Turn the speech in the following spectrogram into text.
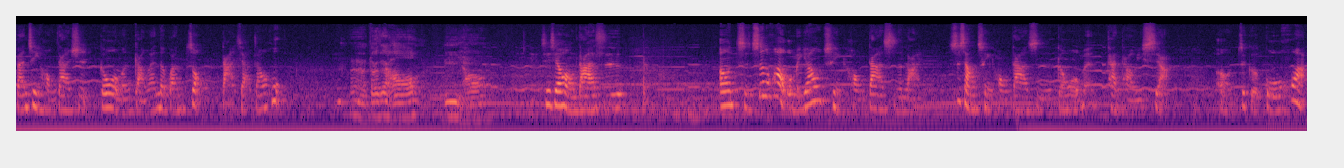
烦请洪大师跟我们港湾的观众打一下招呼。嗯，大家好，莉莉好。谢谢洪大师。嗯、此次的话，我们邀请洪大师来，是想请洪大师跟我们探讨一下，呃，这个国画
